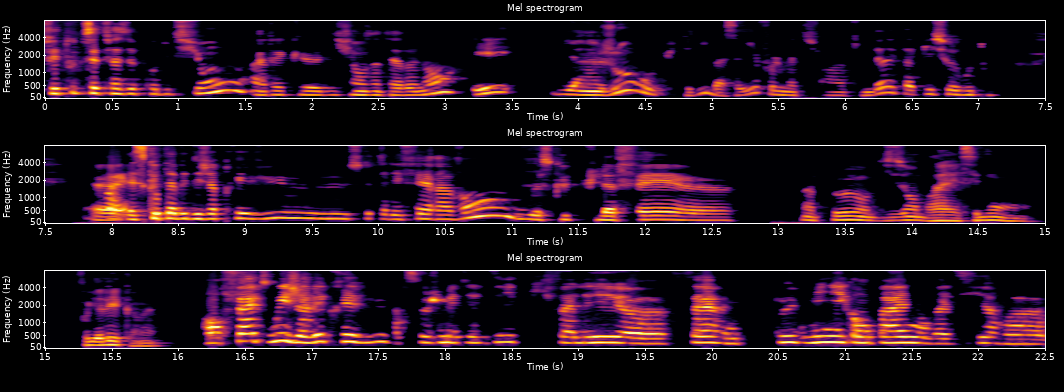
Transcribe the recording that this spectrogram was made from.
fait toute cette phase de production avec euh, différents intervenants et il y a un jour où tu t'es dit, bah ça y est, il faut le mettre sur un Kindle et t'appuies sur le bouton. Euh, est-ce que tu avais déjà prévu euh, ce que tu allais faire avant ou est-ce que tu l'as fait un peu en disant, bah c'est bon, faut y aller quand même? En fait, oui, j'avais prévu parce que je m'étais dit qu'il fallait faire une mini-campagne, on va dire, euh,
